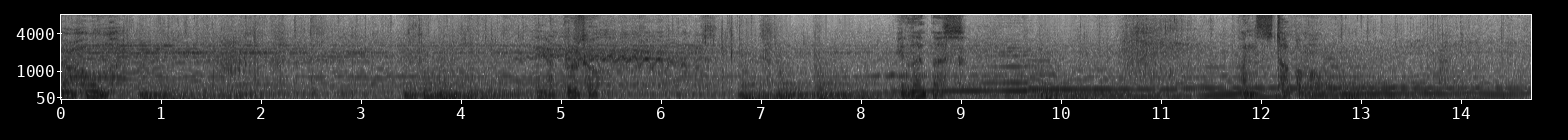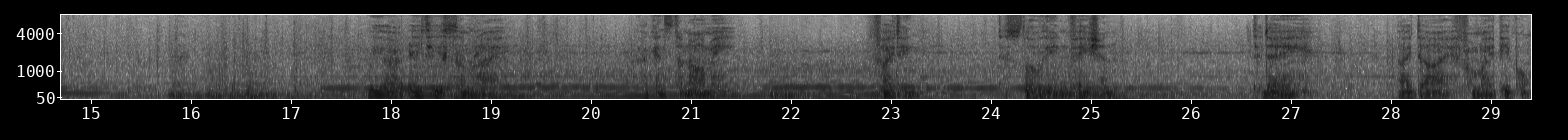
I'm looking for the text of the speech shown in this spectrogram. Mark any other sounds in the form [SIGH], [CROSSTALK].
our home. They are brutal. Relentless. Unstoppable. We are 80 samurai against an army. Fighting to slow the invasion. Today, I die for my people.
